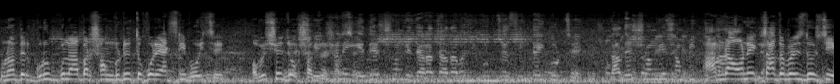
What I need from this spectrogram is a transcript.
ওনাদের গ্রুপগুলো আবার সংগঠিত করে অ্যাক্টিভ হয়েছে অবশ্যই যোগ সেখানে এদের সঙ্গে যারা চাঁদাবাজি করছে চিন্তাই করছে তাদের সঙ্গে সম্পৃক্ত আমরা অনেক? চাঁদাবাজ ধরছি।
